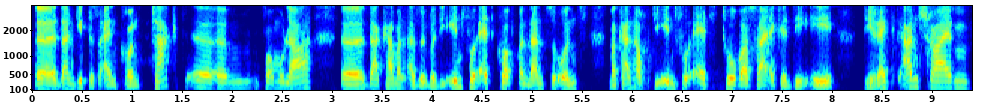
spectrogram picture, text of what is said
Äh, dann gibt es ein Kontaktformular. Äh, da kann man also über die Info-Ad kommt man dann zu uns. Man kann auch die Info-Ad turbocycle.de direkt anschreiben.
